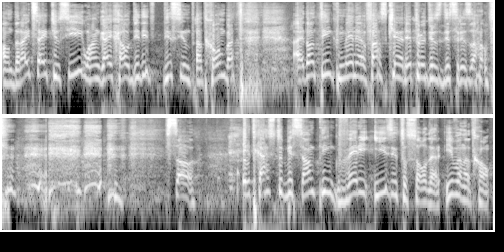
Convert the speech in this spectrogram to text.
On the right side, you see one guy how did it this in, at home, but I don't think many of us can reproduce this result. so it has to be something very easy to solder, even at home.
